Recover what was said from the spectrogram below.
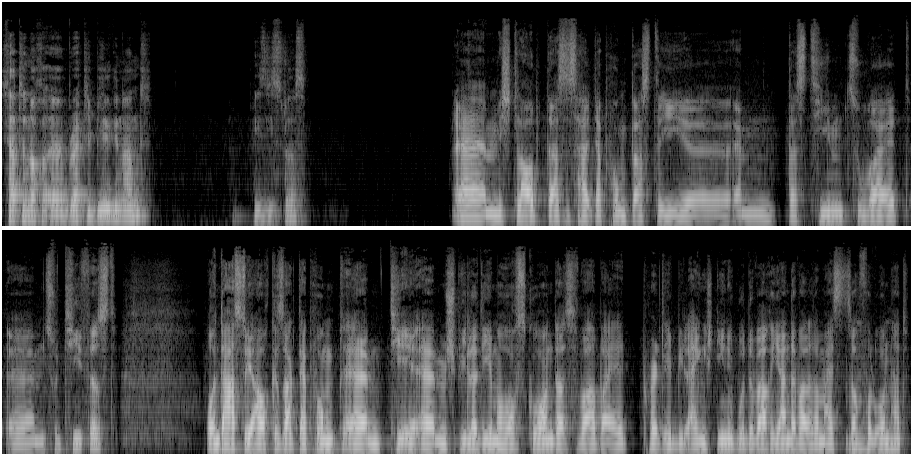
Ich hatte noch äh, Bradley Beal genannt. Wie siehst du das? Ähm, ich glaube, das ist halt der Punkt, dass die, äh, ähm, das Team zu weit, ähm, zu tief ist. Und da hast du ja auch gesagt, der Punkt, ähm, die, ähm, Spieler, die immer hoch scoren, das war bei Bradley Beal eigentlich nie eine gute Variante, weil er da meistens mhm. auch verloren hat.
